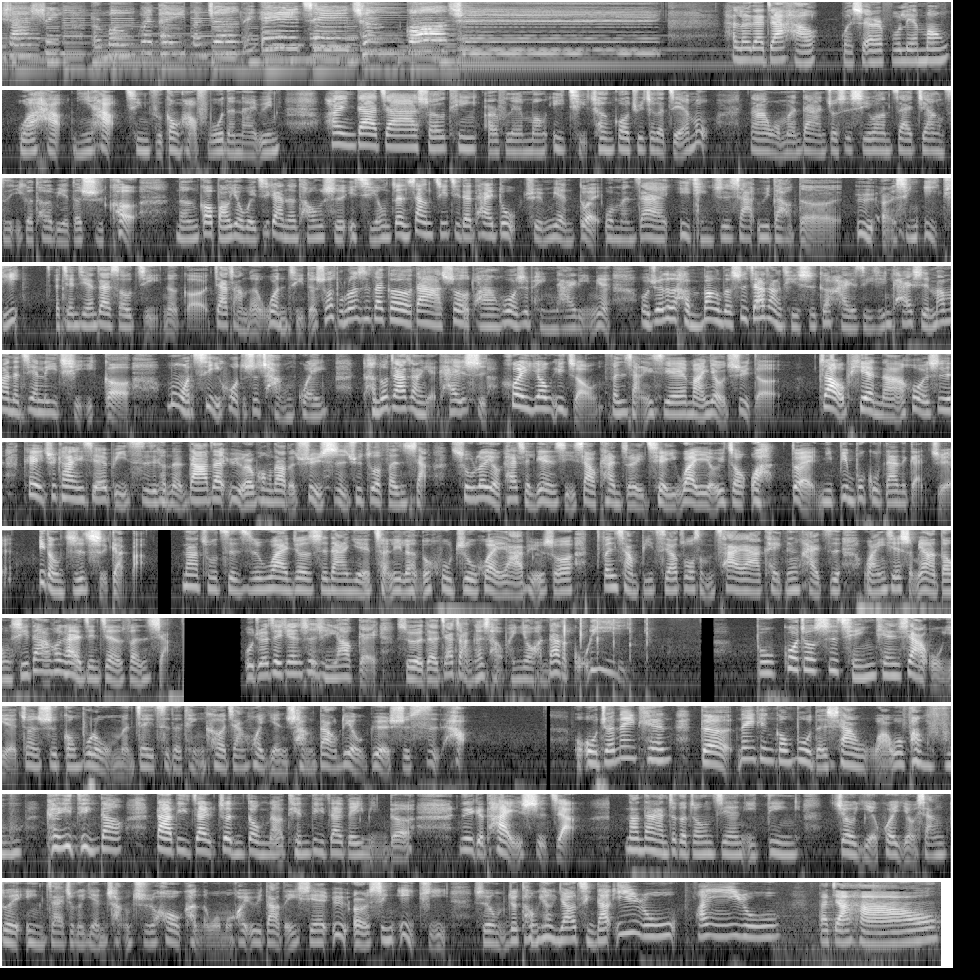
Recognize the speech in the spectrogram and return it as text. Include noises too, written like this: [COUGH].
下心，而梦会陪伴着你一起撑过去。Hello，大家好，我是儿福联盟，我好你好，亲子共好服务的奶云，欢迎大家收听儿福联盟一起撑过去这个节目。那我们当然就是希望在这样子一个特别的时刻，能够保有危机感的同时，一起用正向积极的态度去面对我们在疫情之下遇到的育儿新议题。前几天在收集那个家长的问题的时候，不论是在各大社团或者是平台里面，我觉得很棒的是，家长其实跟孩子已经开始慢慢的建立起一个默契或者是常规。很多家长也开始会用一种分享一些蛮有趣的照片啊，或者是可以去看一些彼此可能大家在育儿碰到的趣事去做分享。除了有开始练习笑看这一切以外，也有一种哇，对你并不孤单的感觉，一种支持感吧。那除此之外，就是当然也成立了很多互助会呀，比如说分享彼此要做什么菜啊，可以跟孩子玩一些什么样的东西，大家会开始渐渐的分享。我觉得这件事情要给所有的家长跟小朋友很大的鼓励。不过，就是前一天下午也正式公布了，我们这一次的停课将会延长到六月十四号。我我觉得那一天的那一天公布的下午啊，我仿佛 [LAUGHS] 可以听到大地在震动，然后天地在悲鸣的那个态势。这样，那当然这个中间一定就也会有相对应，在这个延长之后，可能我们会遇到的一些育儿新议题。所以我们就同样邀请到一如，欢迎一如，大家好。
